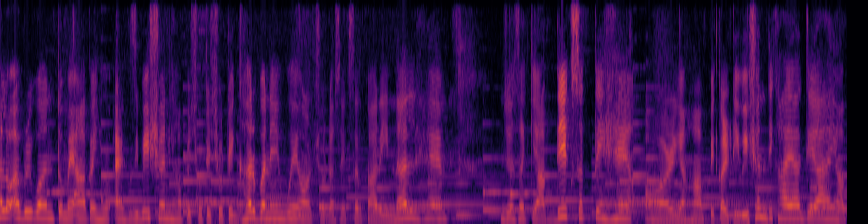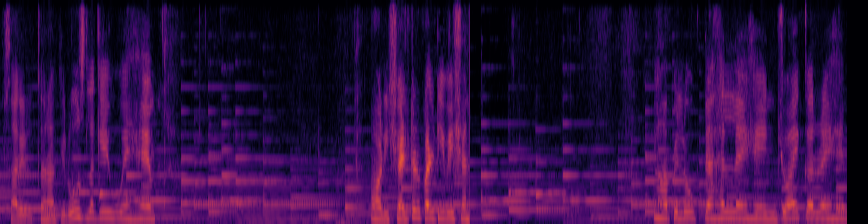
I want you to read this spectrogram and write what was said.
हेलो एवरीवन तो मैं आ गई हूँ एग्जीबिशन यहाँ पे छोटे छोटे घर बने हुए हैं और छोटा सा एक सरकारी नल है, जैसा कि आप देख सकते हैं। और यहाँ पे कल्टीवेशन दिखाया गया है, यहाँ पे सारे तरह के रोज़ लगे हुए हैं। और ये शेल्टर कल्टीवेशन यहाँ पे लोग टहल रहे हैं इंजॉय कर रहे हैं,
